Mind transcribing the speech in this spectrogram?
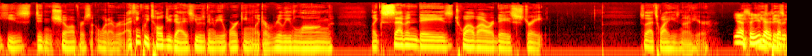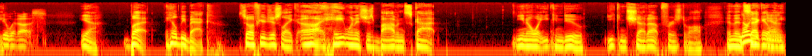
he's didn't show up or something. Whatever. I think we told you guys he was going to be working like a really long, like seven days, twelve hour days straight. So that's why he's not here. yeah, so you he's guys got to deal with us. Yeah, but he'll be back. So if you're just like, oh, I hate when it's just Bob and Scott, you know what you can do? You can shut up first of all, and then No, secondly,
